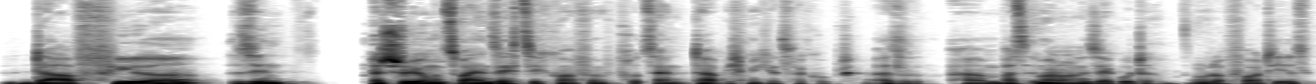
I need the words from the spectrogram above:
dafür sind, Entschuldigung, 62,5 Prozent, da habe ich mich jetzt verguckt. Also ähm, was immer noch eine sehr gute Rule of 40 ist.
